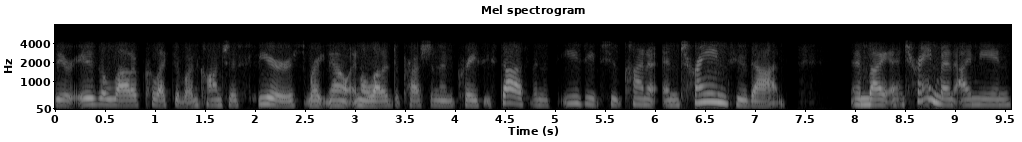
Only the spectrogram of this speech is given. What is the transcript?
there is a lot of collective unconscious fears right now and a lot of depression and crazy stuff. And it's easy to kind of entrain to that. And by entrainment, I mean,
